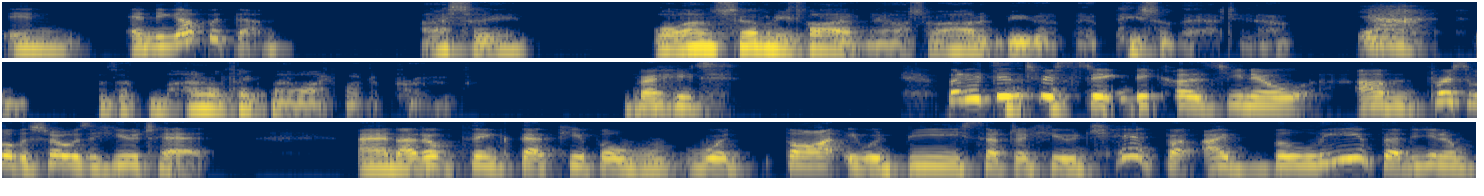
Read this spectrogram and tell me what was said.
in ending up with them. I see. Well, I'm 75 now, so I ought to be a, piece of that, you know. Yeah. I don't think my life would approve. Right. But it's interesting because, you know, um, first of all, the show was a huge hit and i don't think that people would thought it would be such a huge hit but i believe that you know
